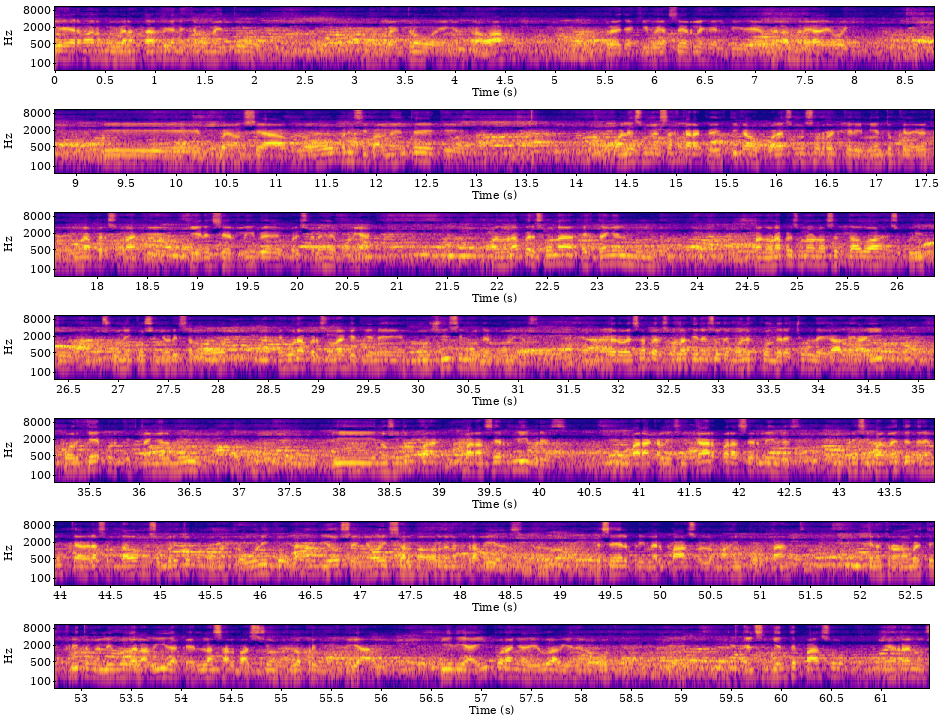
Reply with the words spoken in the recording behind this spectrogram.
Así es, muy buenas tardes. En este momento me encuentro en el trabajo, pero desde aquí voy a hacerles el video de la tarea de hoy. Y bueno, se habló principalmente de que cuáles son esas características o cuáles son esos requerimientos que debe tener una persona que quiere ser libre de opresiones demoníacas. Cuando una persona está en el mundo, cuando una persona no ha aceptado a Jesucristo como su único Señor y Salvador, es una persona que tiene muchísimos demonios, pero esa persona tiene esos demonios con derechos legales ahí. ¿Por qué? Porque está en el mundo. Y nosotros para, para ser libres, para calificar para ser libres, principalmente tenemos que haber aceptado a Jesucristo como nuestro único gran Dios, Señor y Salvador de nuestras vidas. Ese es el primer paso, es lo más importante. Que nuestro nombre esté escrito en el libro de la vida, que es la salvación, es lo primordial. Y de ahí por añadidura viene lo otro. El siguiente paso es renunciar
